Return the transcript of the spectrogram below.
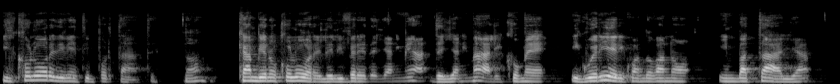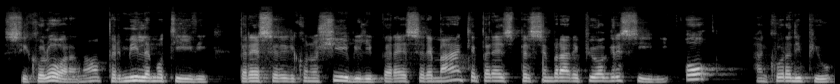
il colore diventa importante. No? Cambiano colore le livree degli, anima- degli, animali, come i guerrieri quando vanno in battaglia si colorano per mille motivi, per essere riconoscibili, per essere, ma anche per, es- per sembrare più aggressivi o ancora di più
